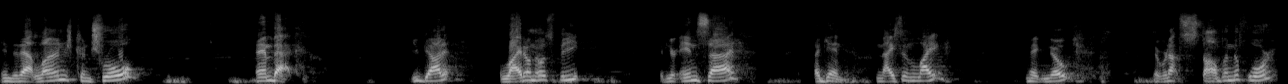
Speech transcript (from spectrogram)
into that lunge, control, and back. You got it. Light on those feet. If you're inside, again, nice and light. Make note that we're not stomping the floor.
